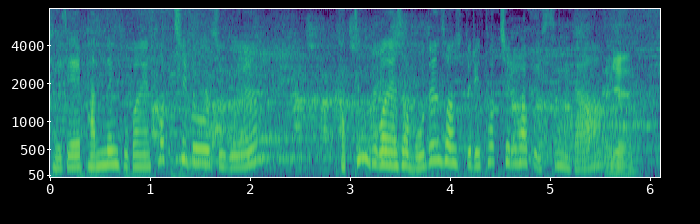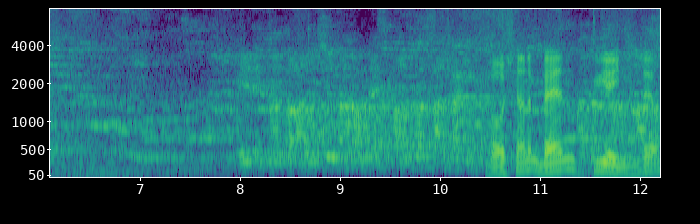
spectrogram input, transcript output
자, 이제 받는 구간의 터치도 지금 같은 구간에서 모든 선수들이 터치를 하고 있습니다. 예. 러시아는 맨 뒤에 있는데요.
